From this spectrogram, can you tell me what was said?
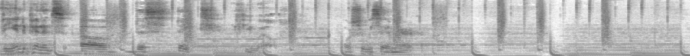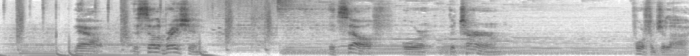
the independence of the state, if you will, or should we say America. Now, the celebration itself, or the term 4th of July,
